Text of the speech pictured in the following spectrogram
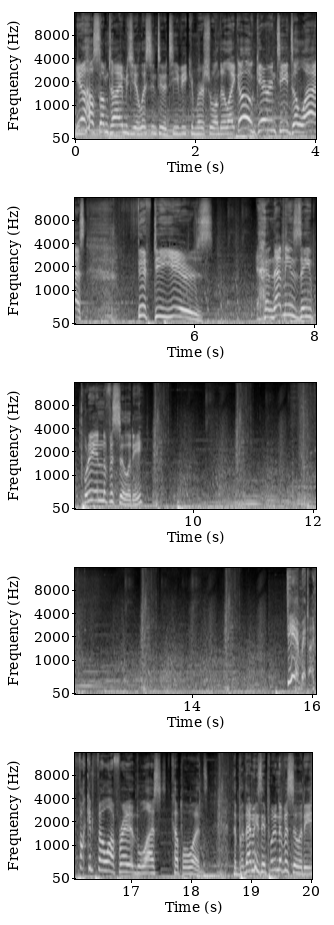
You know how sometimes you listen to a TV commercial and they're like, oh, guaranteed to last 50 years. And that means they put it in the facility. Fucking fell off right in the last couple ones. But that means they put in a facility,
